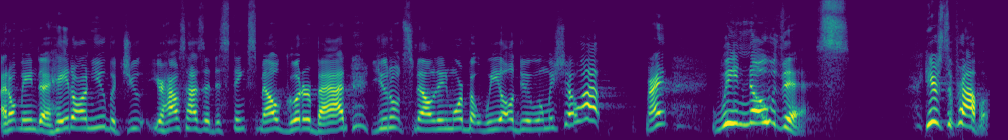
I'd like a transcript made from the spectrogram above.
I don't mean to hate on you, but you, your house has a distinct smell, good or bad. You don't smell it anymore, but we all do when we show up, right? We know this. Here's the problem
